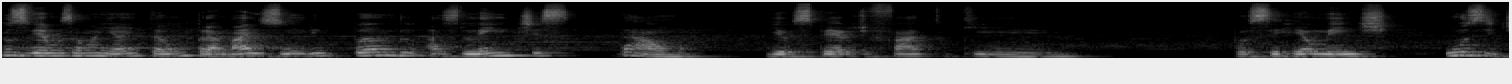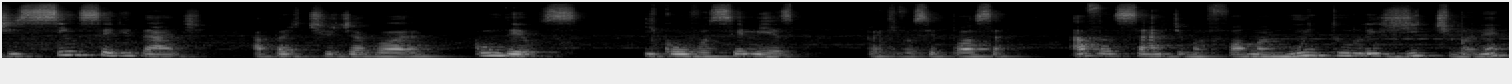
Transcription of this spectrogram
Nos vemos amanhã então para mais um limpando as lentes da alma. E eu espero de fato que você realmente use de sinceridade a partir de agora com Deus e com você mesmo, para que você possa avançar de uma forma muito legítima, né?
